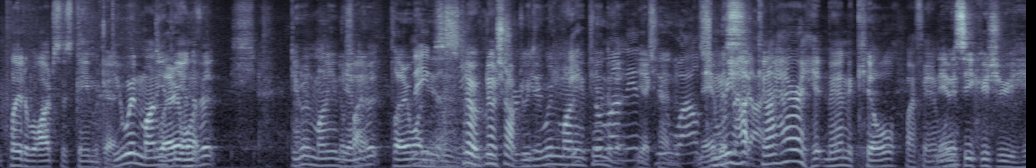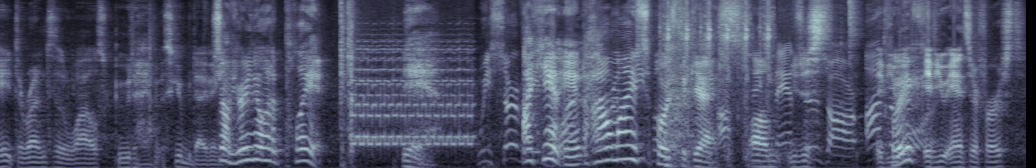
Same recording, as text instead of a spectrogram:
played or watched this game. Okay. Do you win money Player at the end one- of it? Do you win money at the end of it? Player one Name uses. a No, no, secret shop, do you'd win money at the end of it? Yeah, kinda. Name Can we? suicide. Hi- can I hire a hitman to kill my family? Name a sea creature you hate to run into the wild scuba diving. Scuba diving. Shob, you already know how to play it. Yeah. We surveyed I can't. An- how am I supposed to guess? Um, you just if you Quick. if you answer first,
